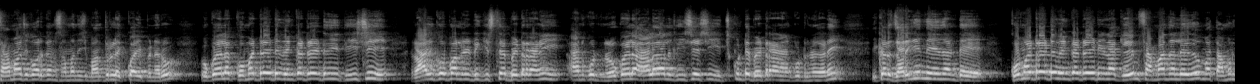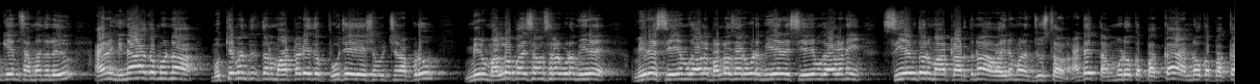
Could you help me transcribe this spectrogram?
సామాజిక వర్గానికి సంబంధించి మంత్రులు ఎక్కువైపోయినారు. ఒకవేళ కొమటిరెడ్డి వెంకటరెడ్డిని తీసి రాజగోపాల్ రెడ్డికి ఇస్తే బెటర్ అని అనుకుంటున్నారు. ఒకవేళ ఆలయాలు తీసేసి ఇచ్చుకుంటే బెటర్ అని అనుకుంటున్నారు. కానీ ఇక్కడ జరిగింది ఏంటంటే కోమటిరెడ్డి వెంకటరెడ్డి నాకు ఏం సంబంధం లేదు మా తమ్మునికి ఏం సంబంధం లేదు. ఆయన నినాక ఉన్న ముఖ్యమంత్రితో మాట్లాడేదో పూజ చేసి వచ్చినప్పుడు మీరు మళ్ళీ పది సంవత్సరాలు కూడా మీరే మీరే సీఎం కావాలి మళ్ళీసారి కూడా మీరే సీఎం కావాలని సీఎంతో మాట్లాడుతున్నాం అవన్నీ మనం చూస్తాం అంటే తమ్ముడు ఒక పక్క అన్న ఒక పక్క.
